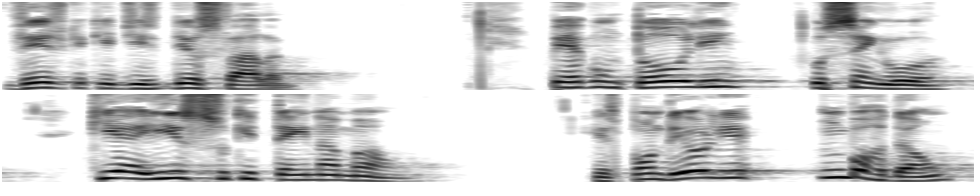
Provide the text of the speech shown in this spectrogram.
Veja o que Deus fala. Perguntou-lhe o Senhor: Que é isso que tem na mão? Respondeu-lhe um bordão.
